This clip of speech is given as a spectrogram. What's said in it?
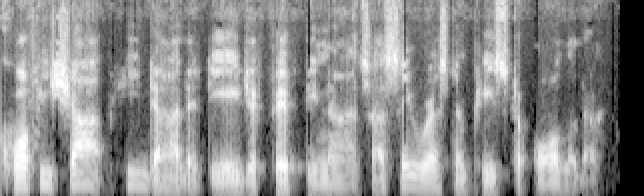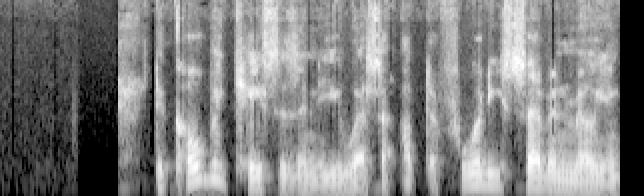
coffee shop. He died at the age of 59. So I say rest in peace to all of them. The COVID cases in the US are up to 47 million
